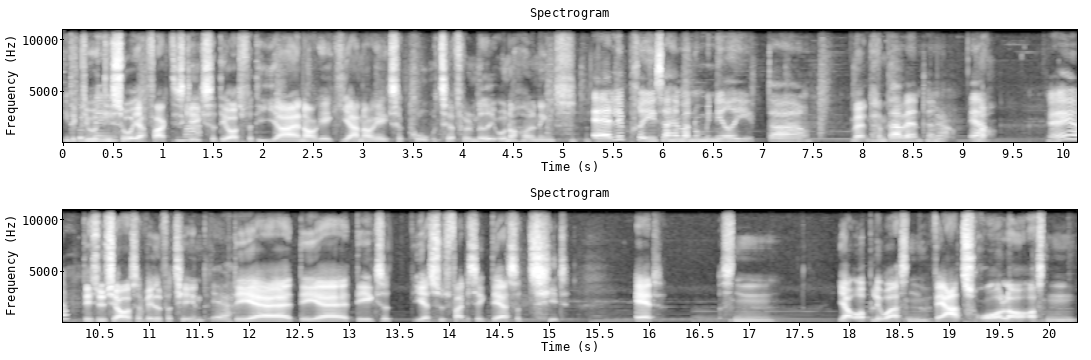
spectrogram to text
Det, gjorde, det så jeg faktisk Nej. ikke, så det er også fordi, jeg er, nok ikke, jeg er nok ikke så god til at følge med i underholdnings. Alle priser, han var nomineret i, der, Vandt han? der vandt han. Ja. Ja. Nå. ja, ja. Det synes jeg også er velfortjent. Ja. Det er, det er, det er ikke så, jeg synes faktisk ikke, det er så tit, at sådan, jeg oplever sådan værtsroller og sådan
